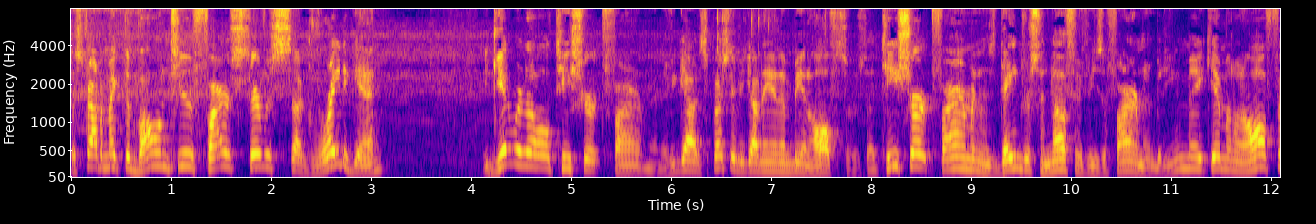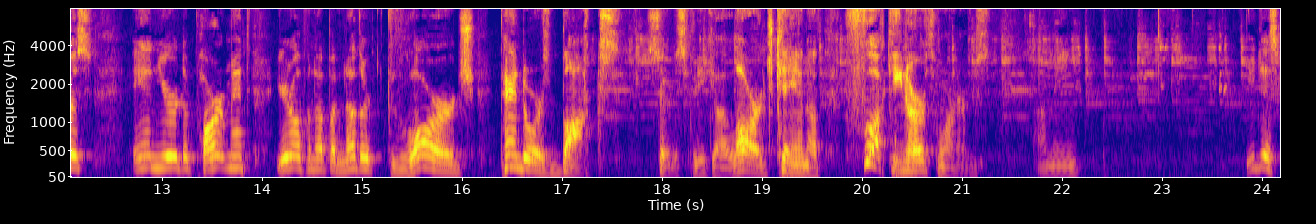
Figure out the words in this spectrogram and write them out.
Let's try to make the volunteer fire service uh, great again. Get rid of all t-shirt firemen. If you got, especially if you got any of them being officers, a t-shirt fireman is dangerous enough if he's a fireman, but you make him in an office in your department, you're opening up another large Pandora's box, so to speak, a large can of fucking earthworms. I mean, you just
